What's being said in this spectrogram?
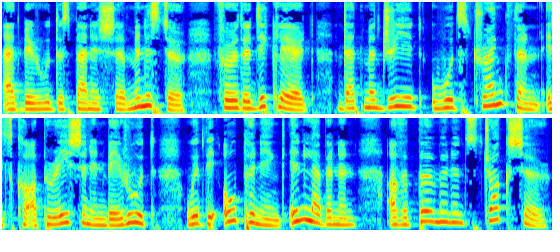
At Beirut, the Spanish minister further declared that Madrid would strengthen its cooperation in Beirut with the opening in Lebanon of a permanent structure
